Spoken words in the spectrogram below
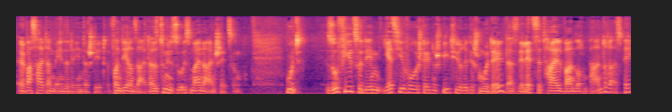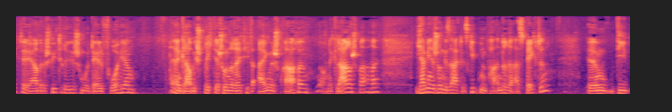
was halt am Ende dahinter steht, von deren Seite. Also zumindest so ist meine Einschätzung. Gut, so viel zu dem jetzt hier vorgestellten spieltheoretischen Modell. Also der letzte Teil waren noch ein paar andere Aspekte, ja, aber das spieltheoretische Modell vorher, äh, glaube ich, spricht ja schon eine relativ eigene Sprache, auch eine klare Sprache. Ich habe Ihnen ja schon gesagt, es gibt ein paar andere Aspekte. Ähm, die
